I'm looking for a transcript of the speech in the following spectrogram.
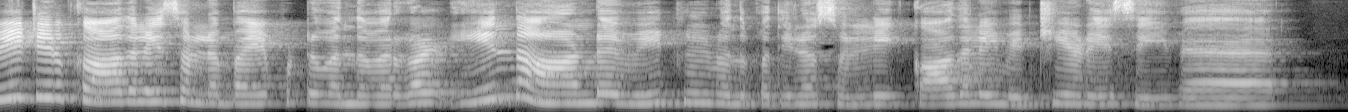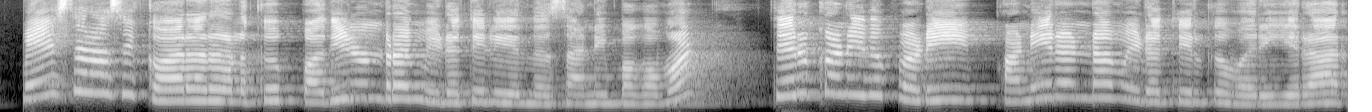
வீட்டில் காதலை சொல்ல பயப்பட்டு வந்தவர்கள் இந்த ஆண்டு வீட்டில் வந்து பார்த்தீங்கன்னா சொல்லி காதலை வெற்றியடைய செய்வர். மேசராசிக்காரர்களுக்கு பதினொன்றாம் இடத்தில் இருந்த சனி பகவான் திருக்கணிதப்படி பனிரெண்டாம் இடத்திற்கு வருகிறார்.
